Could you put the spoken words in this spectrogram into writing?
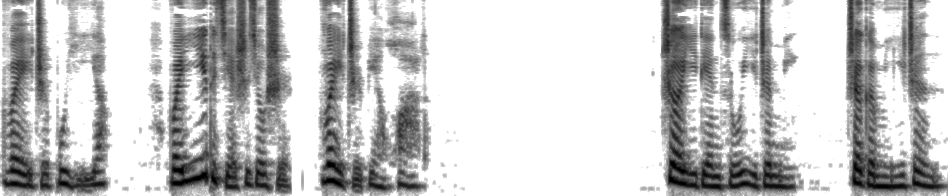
位置不一样，唯一的解释就是位置变化了。这一点足以证明这个迷阵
